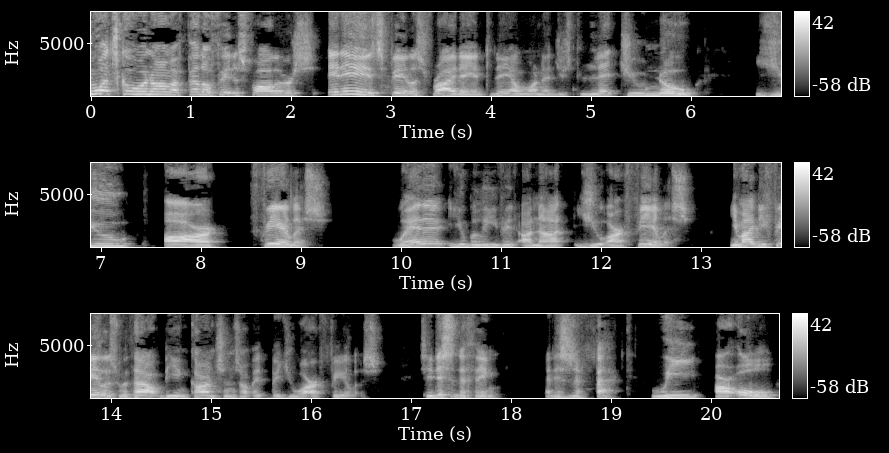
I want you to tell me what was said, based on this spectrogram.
What's going on, my fellow Fearless followers? It is Fearless Friday, and today I want to just let you know you are fearless. Whether you believe it or not, you are fearless. You might be fearless without being conscious of it, but you are fearless. See, this is the thing, and this is a fact. We are all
